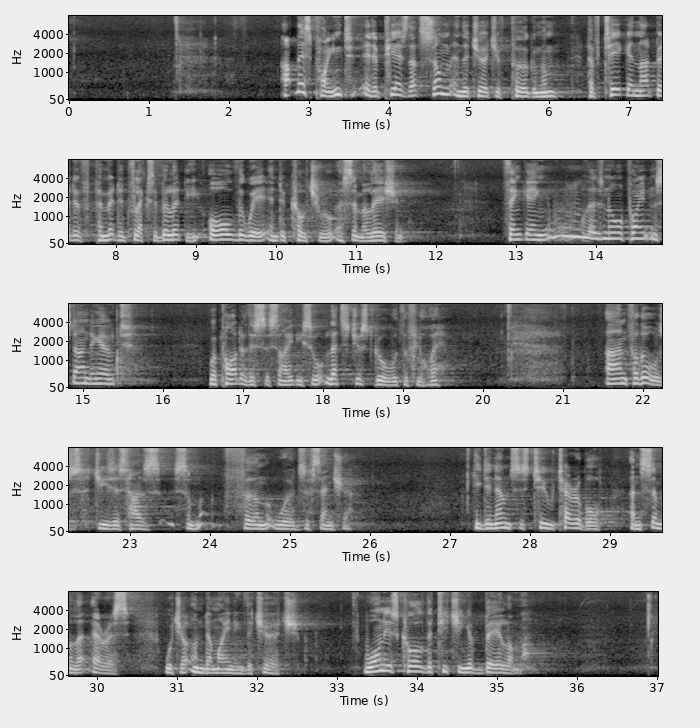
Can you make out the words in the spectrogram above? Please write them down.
At this point, it appears that some in the church of Pergamum have taken that bit of permitted flexibility all the way into cultural assimilation, thinking, mm, there's no point in standing out. We're part of this society, so let's just go with the flow. Eh? And for those, Jesus has some firm words of censure. He denounces two terrible and similar errors which are undermining the church. One is called the teaching of Balaam.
